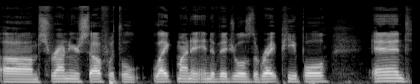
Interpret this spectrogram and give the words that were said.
Um, surrounding yourself with like minded individuals, the right people, and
